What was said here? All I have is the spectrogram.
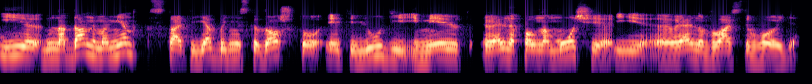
И на данный момент, кстати, я бы не сказал, что эти люди имеют реально полномочия и э, реальную власть в городе.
